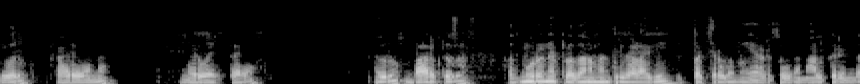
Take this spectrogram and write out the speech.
ಇವರು ಕಾರ್ಯವನ್ನು ನಿರ್ವಹಿಸ್ತಾರೆ. ಇವರು ಭಾರತದ ಹದಿಮೂರನೇ ಪ್ರಧಾನಮಂತ್ರಿಗಳಾಗಿ ಇಪ್ಪತ್ತೆರಡು ಮೇ ಎರಡು ಸಾವಿರದ ನಾಲ್ಕರಿಂದ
